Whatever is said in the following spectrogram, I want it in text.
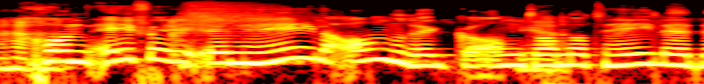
Gewoon even een hele andere kant dan dat hele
